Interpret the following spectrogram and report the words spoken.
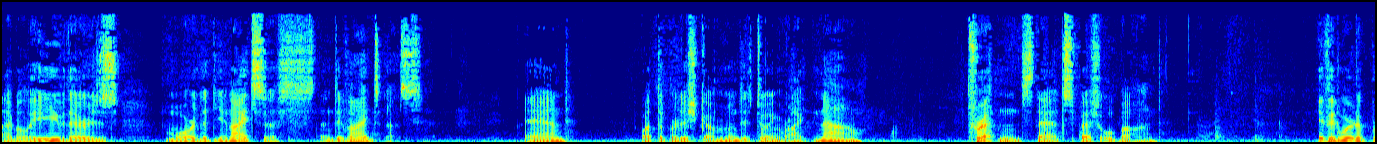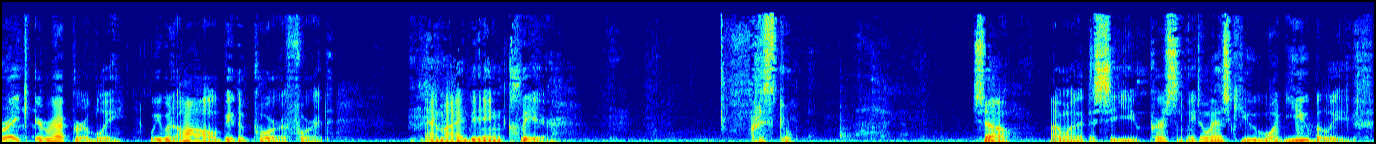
I believe there is more that unites us than divides us. And what the British government is doing right now threatens that special bond. If it were to break irreparably, we would all be the poorer for it. Am I being clear? Crystal. So, I wanted to see you personally to ask you what you believe.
